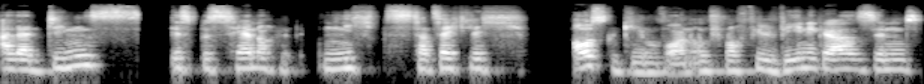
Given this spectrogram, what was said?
Allerdings ist bisher noch nichts tatsächlich ausgegeben worden und noch viel weniger sind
